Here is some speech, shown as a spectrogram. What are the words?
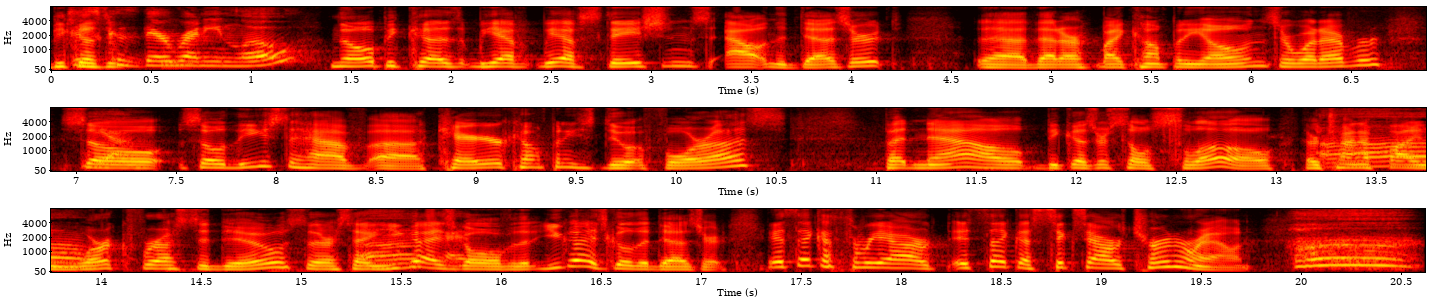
Because- because they're running low. No, because we have we have stations out in the desert uh, that our my company owns or whatever. So so they used to have uh, carrier companies do it for us. But now, because they're so slow, they're trying to find work for us to do. So they're saying, "You guys Okay. go over the, you guys go to the desert." It's like a three-hour, it's like a six-hour turnaround,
